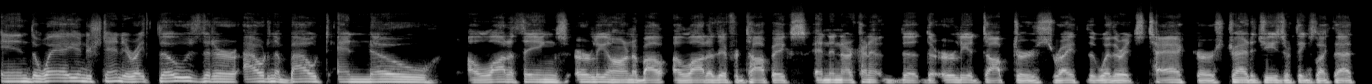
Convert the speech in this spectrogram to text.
and the way I understand it, right? Those that are out and about and know a lot of things early on about a lot of different topics, and then are kind of the the early adopters, right? The, whether it's tech or strategies or things like that.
